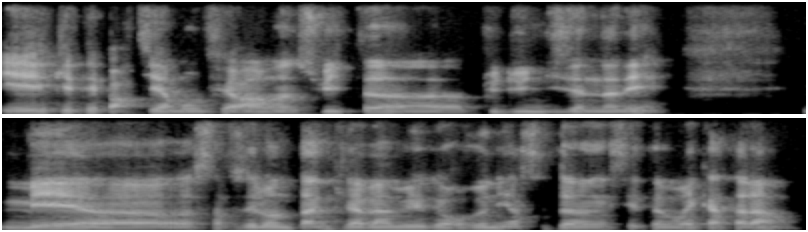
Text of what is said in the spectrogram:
et qui était parti à Montferrand ensuite, plus d'une dizaine d'années. Mais ça faisait longtemps qu'il avait envie de revenir, c'est un, un vrai catalan.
